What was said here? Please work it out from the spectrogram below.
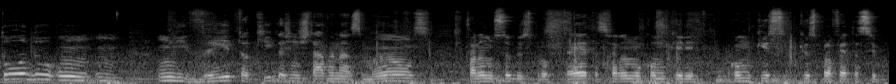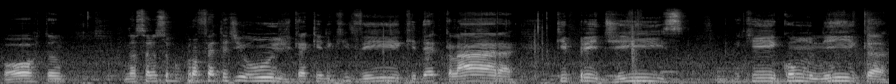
todo um, um, um livreto aqui que a gente estava nas mãos. Falamos sobre os profetas, falando como que, ele, como que, que os profetas se portam. Nós falamos sobre o profeta de hoje, que é aquele que vê, que declara, que prediz, que comunica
